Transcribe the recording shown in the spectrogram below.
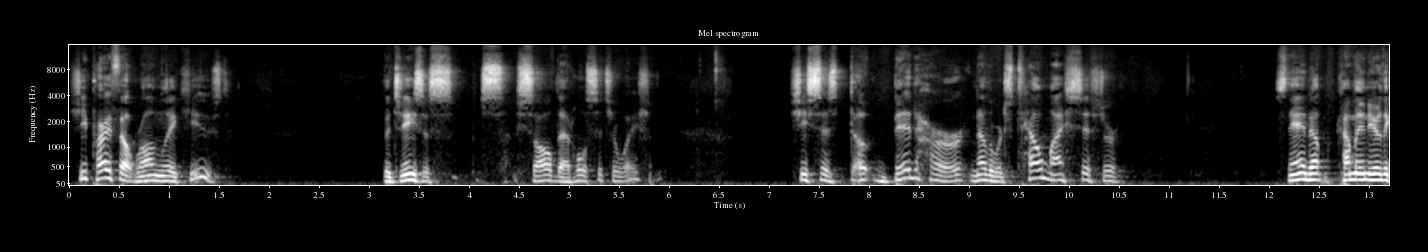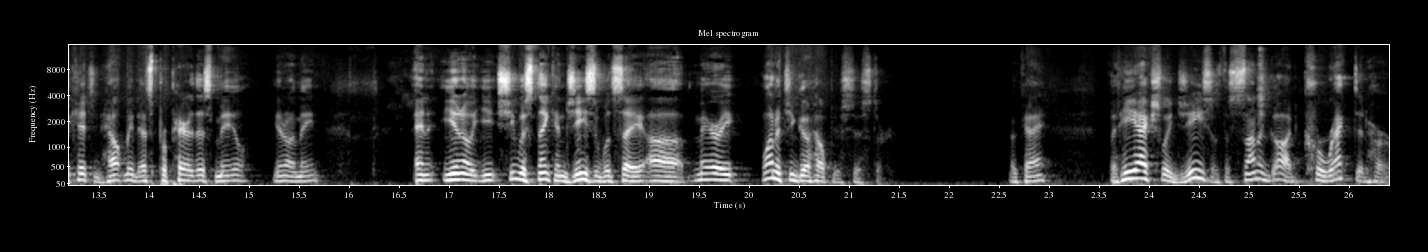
She probably felt wrongly accused. But Jesus solved that whole situation. She says, Bid her, in other words, tell my sister Stand up, come in here to the kitchen, help me, let's prepare this meal. You know what I mean? And, you know, she was thinking Jesus would say, uh, Mary, why don't you go help your sister? Okay? But he actually, Jesus, the Son of God, corrected her.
